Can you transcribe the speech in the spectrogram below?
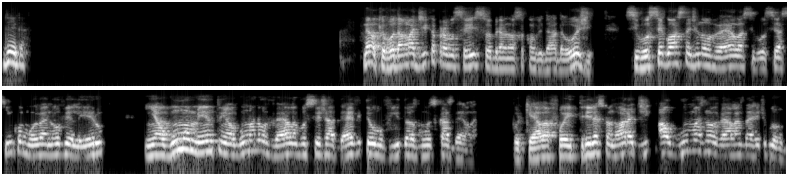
Diga. Não, que eu vou dar uma dica para vocês sobre a nossa convidada hoje. Se você gosta de novela, se você, assim como eu, é noveleiro, em algum momento, em alguma novela, você já deve ter ouvido as músicas dela, porque ela foi trilha sonora de algumas novelas da Rede Globo.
